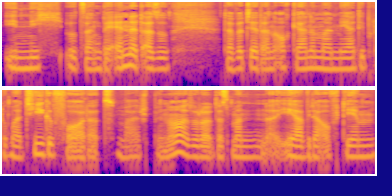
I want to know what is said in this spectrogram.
ihn nicht sozusagen beendet. Also da wird ja dann auch gerne mal mehr Diplomatie gefordert zum Beispiel. Ne? Also dass man eher wieder auf dem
